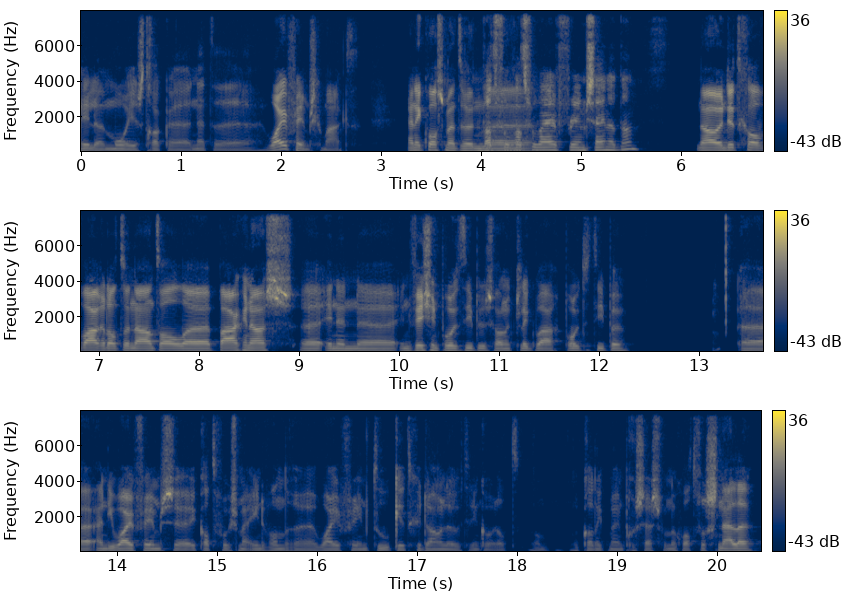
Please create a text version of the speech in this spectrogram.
hele mooie, strakke, nette wireframes gemaakt. En ik was met hun... Wat voor, eh, wat voor wireframes zijn dat dan? nou, in dit geval waren dat een aantal eh, pagina's eh, in een uh, InVision prototype, dus wel een klikbaar prototype. En die wireframes, ik had volgens mij een of andere wireframe toolkit gedownload. En ik oh, dat, dan, dan, kan ik mijn proces van nog wat versnellen.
